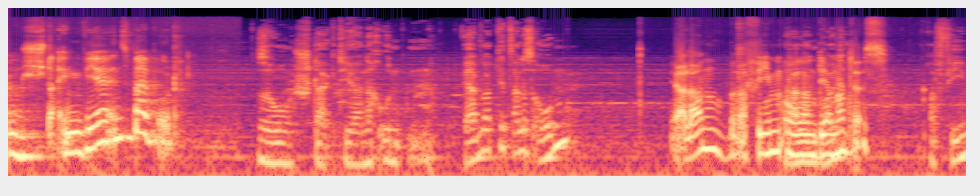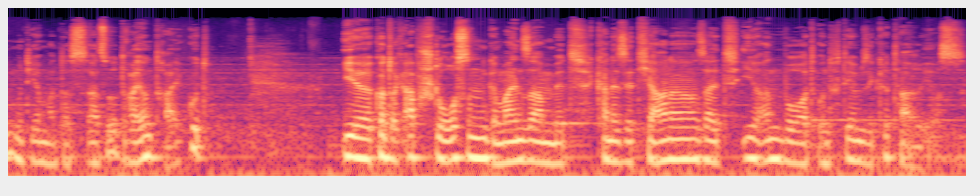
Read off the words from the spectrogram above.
Dann steigen wir ins Beiboot. So steigt ihr nach unten. Wer bleibt jetzt alles oben? Jalan, Brafim Jalan und. Diamantes. Rafim und Diamantas, also 3 und 3. Gut. Ihr könnt euch abstoßen, gemeinsam mit Kanesetiana seid ihr an Bord und dem Sekretarius.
